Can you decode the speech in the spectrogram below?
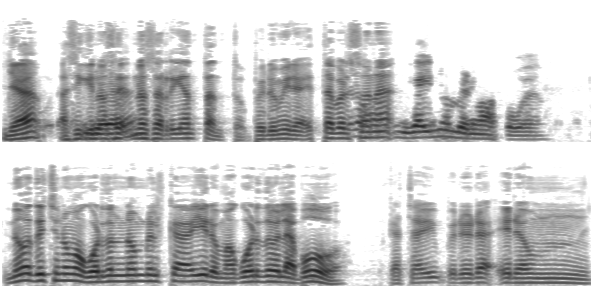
¿Ya? Así que no, se, no se rían tanto. Pero mira, esta persona... No, digáis nombre nomás, po, weón. No, de hecho no me acuerdo el nombre del caballero, me acuerdo del apodo, ¿cachai? Pero era, era un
